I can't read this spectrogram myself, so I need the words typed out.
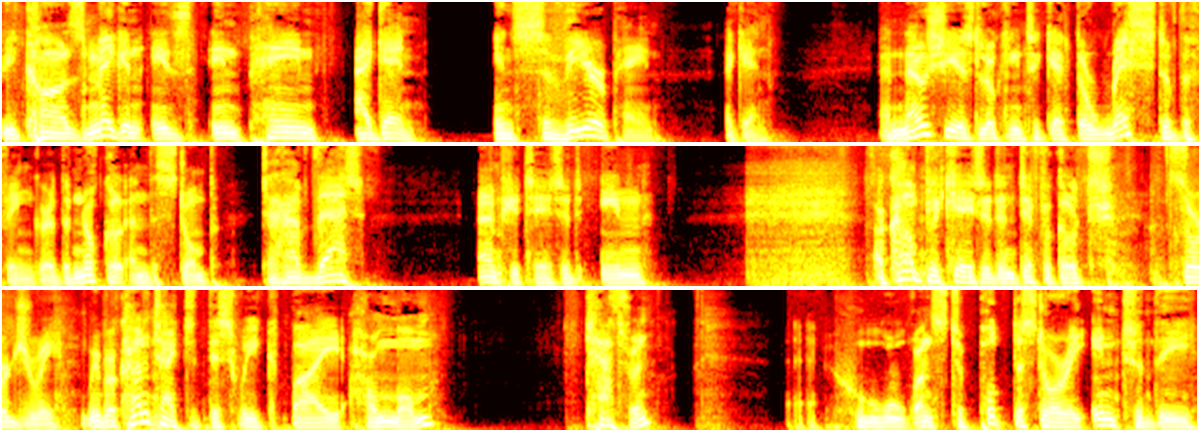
because Megan is in pain again, in severe pain again. And now she is looking to get the rest of the finger, the knuckle and the stump, to have that amputated in a complicated and difficult surgery. We were contacted this week by her mum, Catherine, uh, who wants to put the story into the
